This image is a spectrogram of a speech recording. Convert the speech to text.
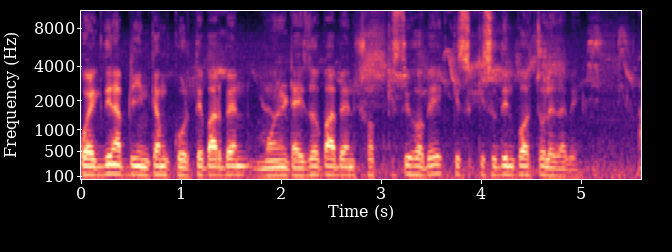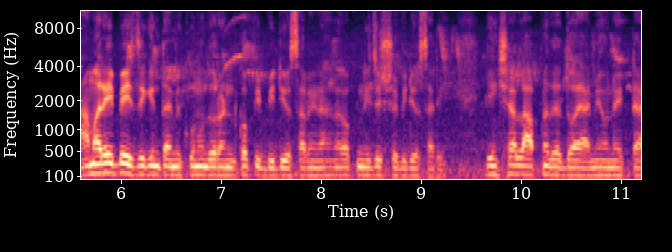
কয়েকদিন আপনি ইনকাম করতে পারবেন মনিটাইজও পাবেন সব কিছুই হবে, কিছু কিছুদিন পর চলে যাবে। আমার এই পেজে কিন্তু আমি কোনো ধরনের কপি ভিডিও ছাড়ি না নিজস্ব ভিডিও ছাড়ি। ইনশাল্লাহ আপনাদের দয় আমি অনেকটা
